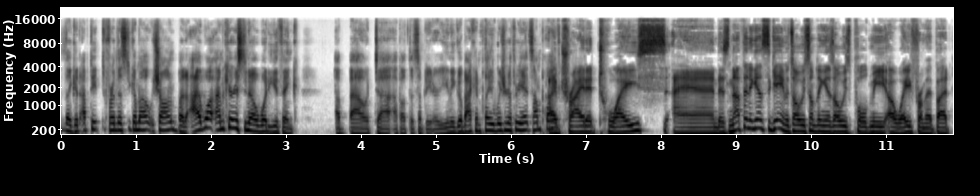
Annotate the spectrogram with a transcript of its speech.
like an update for this to come out, Sean. But I want, I'm curious to know what do you think about uh, about this update? Are you going to go back and play Witcher three at some point? I've tried it twice and there's nothing against the game. It's always something has always pulled me away from it. But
